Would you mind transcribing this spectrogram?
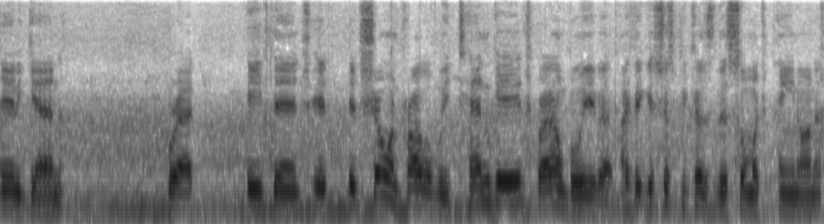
And again, we're at eighth inch. It, it's showing probably 10 gauge, but I don't believe it. I think it's just because there's so much paint on it.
